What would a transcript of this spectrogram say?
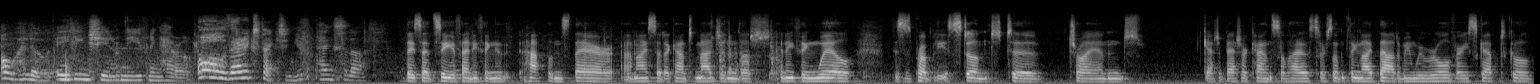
Oh, hello. Aideen Sheehan from the Evening Herald. Oh, they're expecting you. Thanks a lot. They said, see if anything happens there. And I said, I can't imagine that anything will. This is probably a stunt to try and get a better council house or something like that. I mean, we were all very sceptical.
